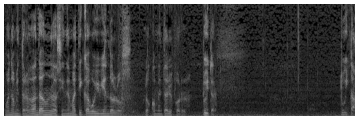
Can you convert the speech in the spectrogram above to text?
Bueno, mientras van dando la cinemática voy viendo los, los comentarios por Twitter. Twitter.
